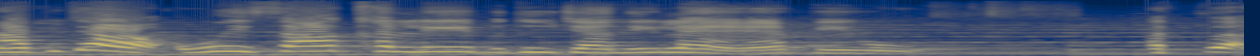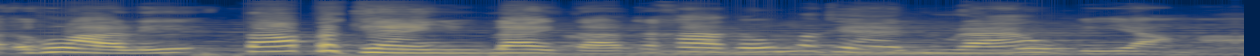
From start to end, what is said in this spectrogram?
နောက်ပြီးကြတော့အဝေစားကလေးဘသူကြံသေးလဲပေးဖို့အသက်ဟိုဟာလေတားပကံယူလိုက်တာတစ်ခါသုံးပကံလူတိုင်းကိုပေးရမှာ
